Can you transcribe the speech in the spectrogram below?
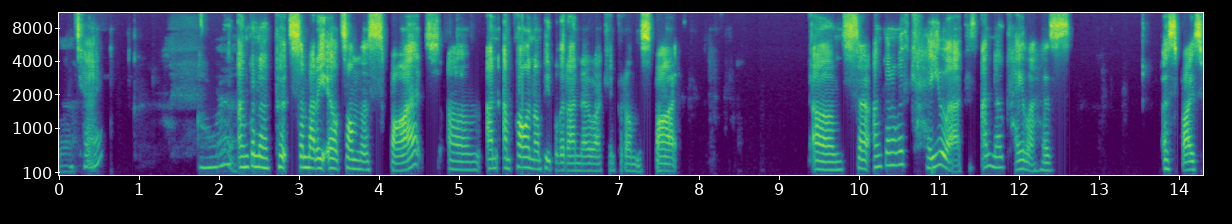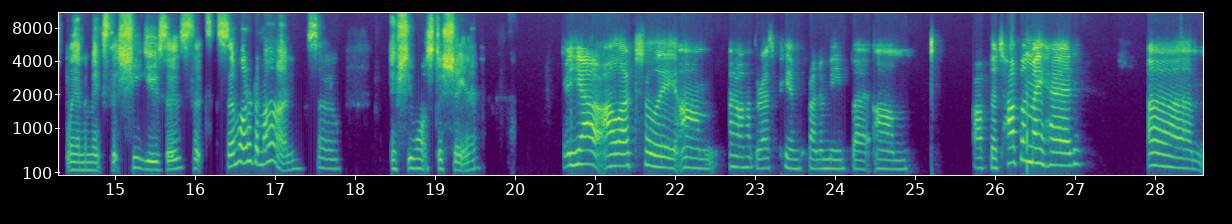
Okay. All right. I'm going to put somebody else on the spot. Um, I'm, I'm calling on people that I know I can put on the spot. Um, so I'm going to with Kayla because I know Kayla has a spice blend mix that she uses that's similar to mine. So if she wants to share. Yeah, I'll actually um I don't have the recipe in front of me, but um off the top of my head, um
